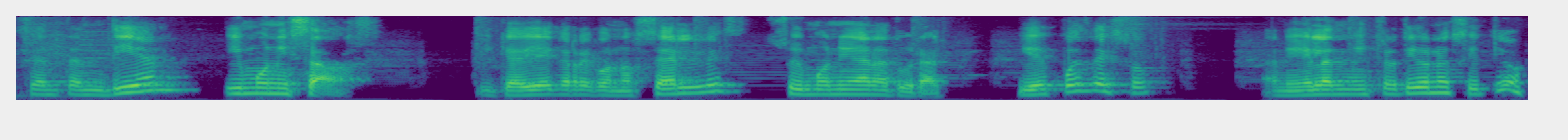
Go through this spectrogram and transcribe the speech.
se entendían inmunizadas y que había que reconocerles su inmunidad natural. Y después de eso, a nivel administrativo no existió.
